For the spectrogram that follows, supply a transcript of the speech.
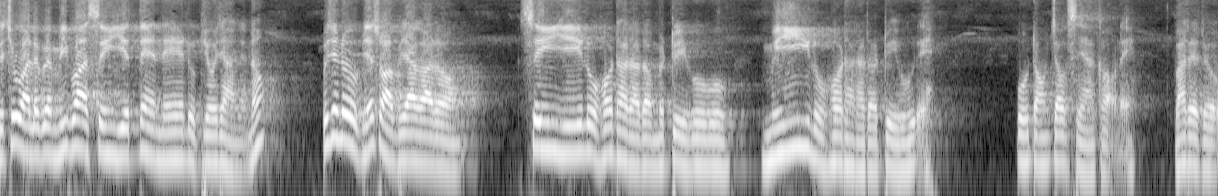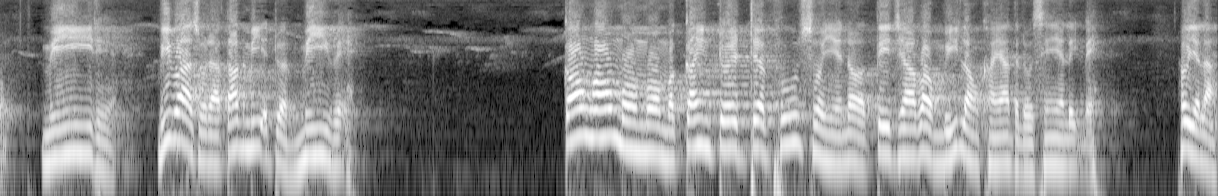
တချို့ကလည်းပဲမိဘစိန်ရည်တင့်တယ်လို့ပြောကြတယ်နော်ဦးဇင်းတို့မြတ်စွာဘုရားကတော့စိန်ရည်လို့ဟောထားတာတော့မတွေ့ဘူးမီးလို့ဟောထားတာတော့တွေ့ဘူးတဲ့ပိုးတောင်ကြောက်စရာကောင်းတယ်ဘာတဲ့တော့မီးတဲ့မိဘဆိုတာသာသမီအတွက်မီးပဲကောင်းကောင်းမွန်မွန်မကင်တွယ်တတ်ဘူးဆိုရင်တော့တေချာပေါက်မီးလောင်ခံရတယ်လို့ဆင်းရဲလိမ့်မယ်ဟုတ်ရဲ့လား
